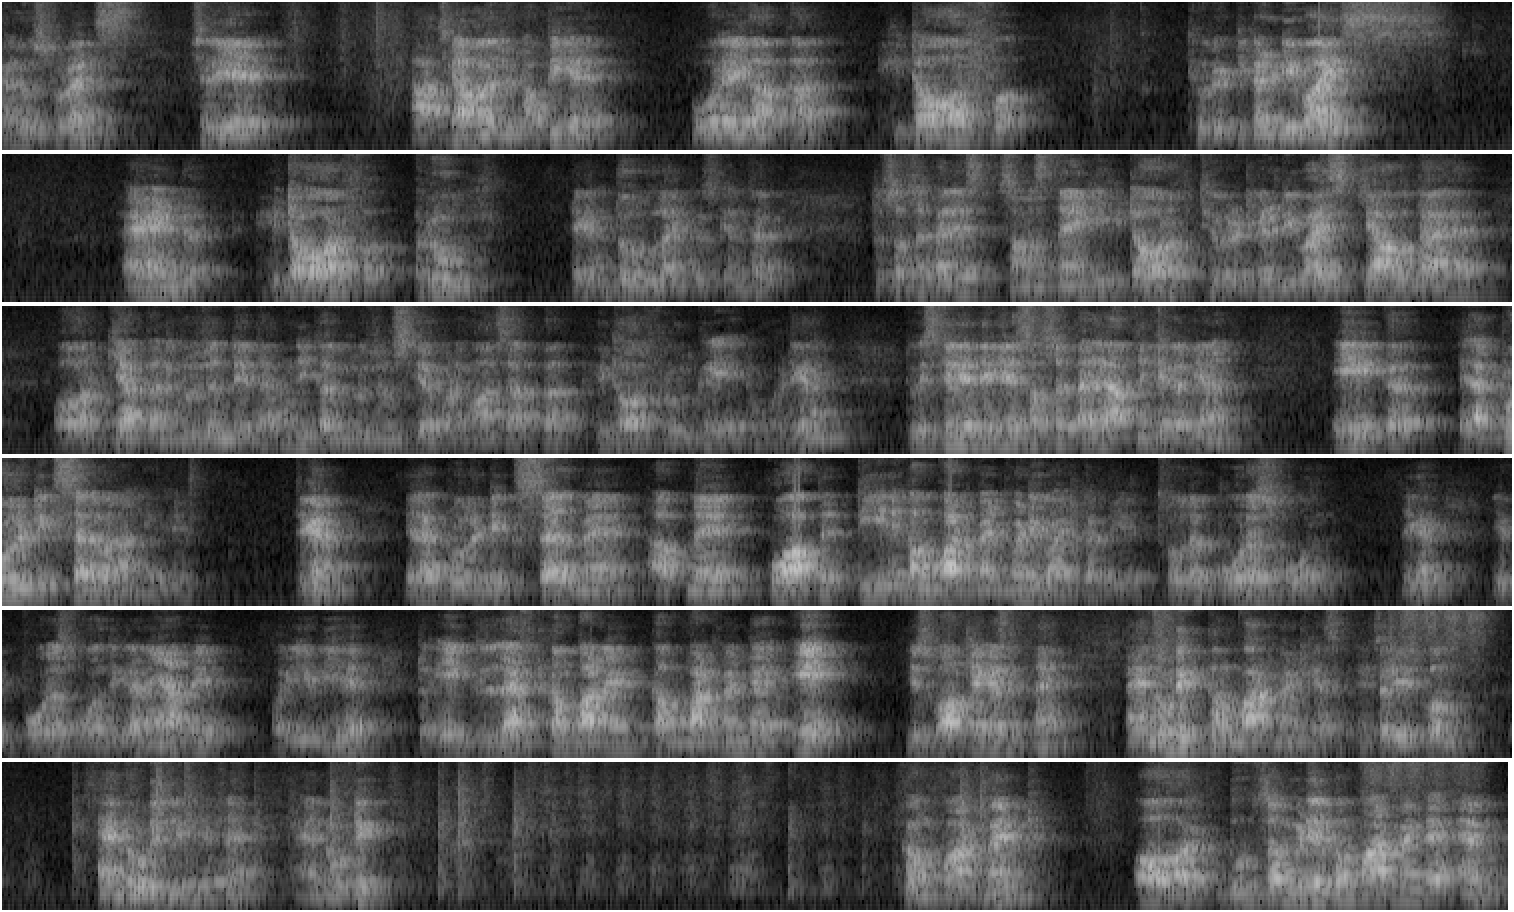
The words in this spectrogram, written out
Hello students चलिए, आज का हमारा जो टॉपिक है, वो रहेगा आपका Hittorf theoretical device and Hittorf rule ठीक है दो रूल आएँगे उसके अंदर। तो सबसे पहले समझते हैं कि हिटॉर्फ थ्योरेटिकल डिवाइस क्या होता है और क्या कंक्लूजन देता है। उन्हीं कंक्लूजन के अकॉर्डिंग वहाँ से आपका हिटॉर्फ रूल क्रिएट होगा ठीक है ना? तो इसके लिए देखिए, सबसे पहले आपने क्या कर दिया ना? एक इलेक्ट्रोलिटिक सेल बना लिया ठीक है ना? इलेक्ट्रोलिटिक सेल में आपने, को आपने तीन कंपार्टमेंट में डिवाइड कर दिया। सो द पोरस वॉल ठीक है? ये पोरस वॉल दिख रहा है ना यहाँ पे, और ये भी है। तो एक लेफ़्ट कंपार्टमेंट कंपार्टमेंट है ए जिसको आप क्या कह सकते हैं? एनोडिक कंपार्टमेंट कह सकते हैं। चलिए इसको हम एनोडिक लिख देते हैं। एनोडिक कंपार्टमेंट और दूसरा मिडिल कंपार्टमेंट है एम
